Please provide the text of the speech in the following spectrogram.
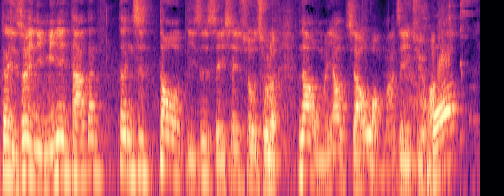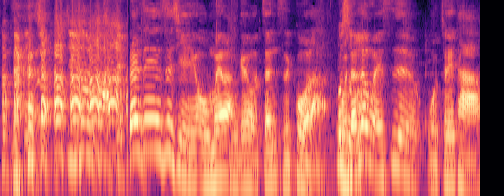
对。对，所以你迷恋他，但但是到底是谁先说出了“那我们要交往吗”这一句话？我？但这件事情我们有两个有争执过啦。我的认为是我追他，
